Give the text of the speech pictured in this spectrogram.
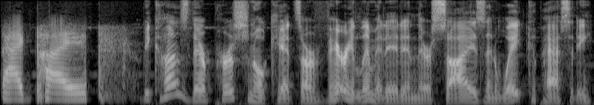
bagpipes. Because their personal kits are very limited in their size and weight capacity,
